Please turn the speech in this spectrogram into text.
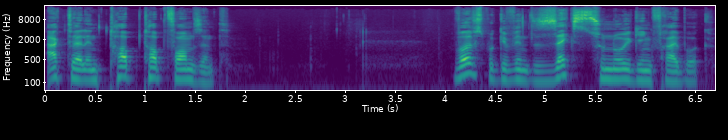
aktuell in Top, Top Form sind. Wolfsburg gewinnt 6 zu 0 gegen Freiburg.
